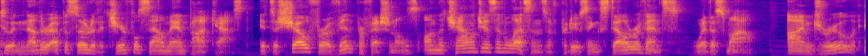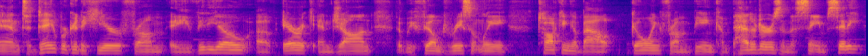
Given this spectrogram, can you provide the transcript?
to another episode of the Cheerful Soundman podcast. It's a show for event professionals on the challenges and lessons of producing stellar events with a smile. I'm Drew, and today we're going to hear from a video of Eric and John that we filmed recently talking about going from being competitors in the same city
